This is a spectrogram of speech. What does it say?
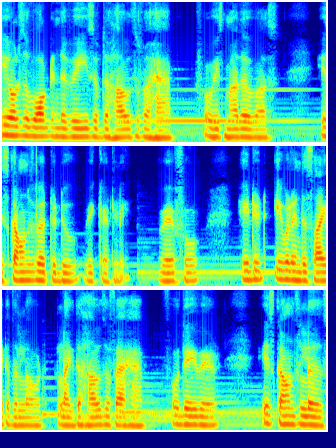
He also walked in the ways of the house of Ahab, for his mother was his counselor to do wickedly. Wherefore he did evil in the sight of the Lord, like the house of Ahab, for they were his counselors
